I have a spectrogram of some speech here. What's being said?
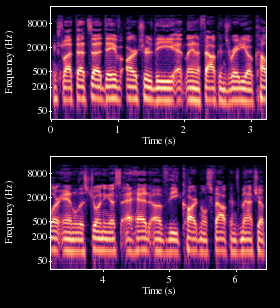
Thanks a lot. That's uh, Dave Archer, the Atlanta Falcons radio color analyst, joining us ahead of the Cardinals Falcons matchup.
